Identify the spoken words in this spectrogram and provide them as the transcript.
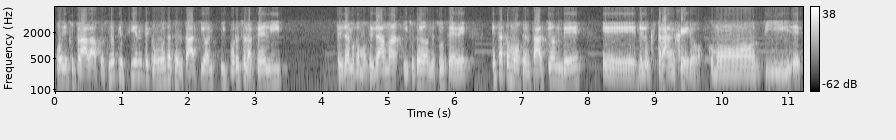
odia su trabajo, sino que siente como esa sensación y por eso la peli se llama como se llama y sucede donde sucede, esa como sensación de, eh, de lo extranjero, como si eh,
